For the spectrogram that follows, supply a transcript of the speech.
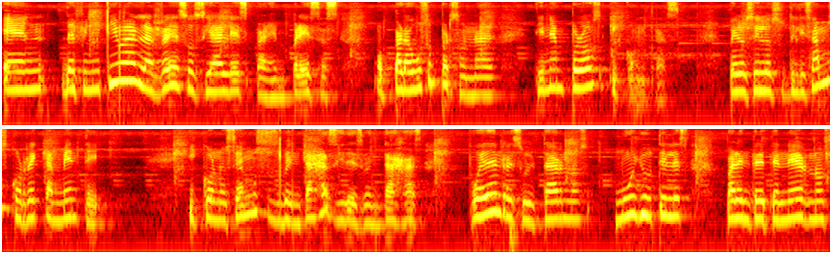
En definitiva, las redes sociales para empresas o para uso personal tienen pros y contras. Pero si los utilizamos correctamente y conocemos sus ventajas y desventajas, pueden resultarnos muy útiles para entretenernos,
